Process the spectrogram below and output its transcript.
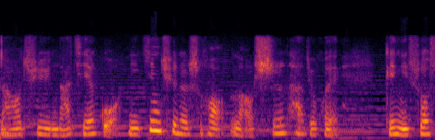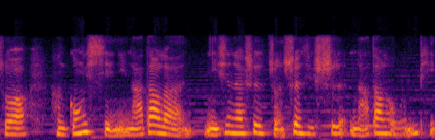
然后去拿结果。你进去的时候，老师他就会。给你说说，很恭喜你拿到了，你现在是准设计师，拿到了文凭，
